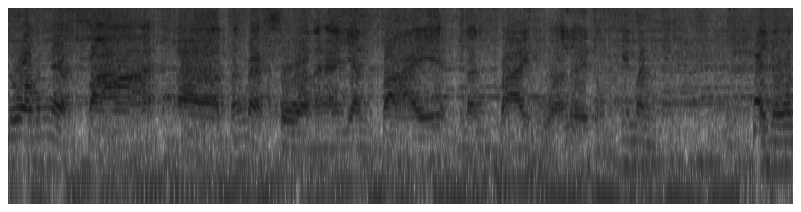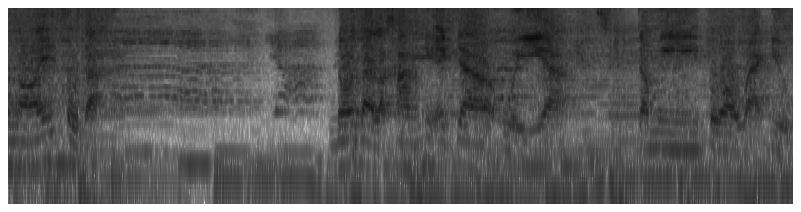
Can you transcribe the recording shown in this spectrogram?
รวบตั้งแต่ ที่สุดอะโดนแต่ละครั้งที่เอ็กซ์จะหวีอะจะมีตัวแว็กอยู่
